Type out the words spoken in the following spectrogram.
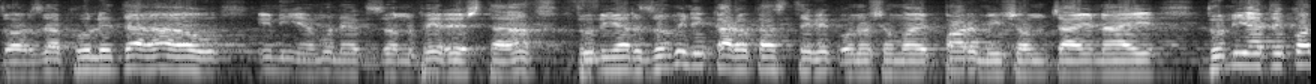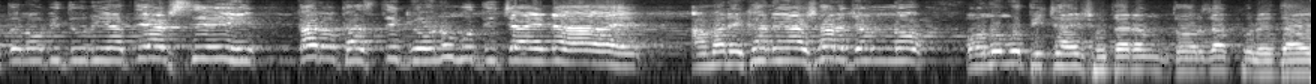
দরজা খুলে দাও। ইনি এমন একজন ফেরেশতা। দুনিয়ার জমিনে কারও কাছ থেকে কোনো সময় পারমিশন চায় নাই। দুনিয়াতে কত নবী দুনিয়াতে আসছে, কারও কাছ থেকে অনুমতি চায় নাই। আমার এখানে আসার জন্য অনুমতি চাই, সুতরাং দরজা খুলে দাও।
